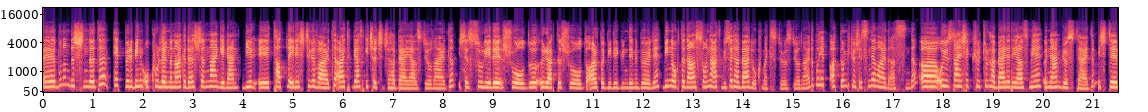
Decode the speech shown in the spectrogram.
E, bunun dışında da hep böyle benim okurlarımdan, arkadaşlarımdan gelen bir e, tatlı eleştiri vardı. Artık biraz iç açıcı haber yaz diyorlardı. İşte Suriye'de şu oldu, Irak'ta şu oldu, Avrupa Birliği gündemi böyle. Bir noktadan sonra artık güzel haber de okumak istiyoruz diyorlardı. Bu hep aklımın bir köşesinde vardı aslında. O yüzden işte kültür haberde de yazmaya önem gösterdim. İşte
